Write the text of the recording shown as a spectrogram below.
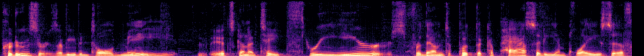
producers have even told me it's going to take three years for them to put the capacity in place if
